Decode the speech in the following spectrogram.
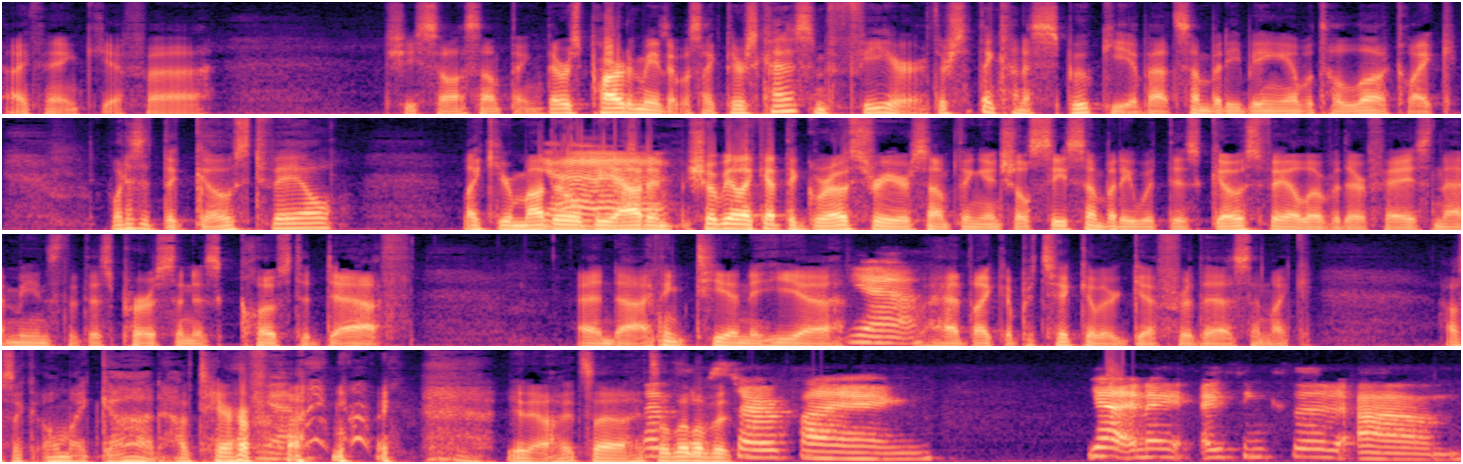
I think, if uh, she saw something. There was part of me that was like, there's kind of some fear. There's something kind of spooky about somebody being able to look like, what is it, the ghost veil? Like your mother yeah. will be out and she'll be like at the grocery or something and she'll see somebody with this ghost veil over their face and that means that this person is close to death. And uh, I think Tia Nahia yeah. had like a particular gift for this and like I was like, oh my god, how terrifying! Yeah. you know, it's a it's that a little bit terrifying. Yeah, and I I think that um,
